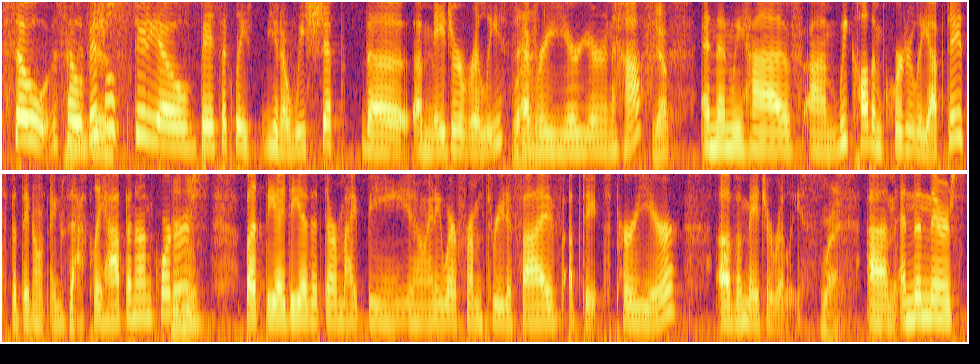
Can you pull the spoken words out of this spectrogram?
So, so Visual Studio basically, you know, we ship the a major release Right. every year, year and a half. Yep. And then we have, um, we call them quarterly updates, but they don't exactly happen on quarters. Mm-hmm. But the idea that there might be, you know, anywhere from three to five updates per year of a major release. Right. Um, and then there's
